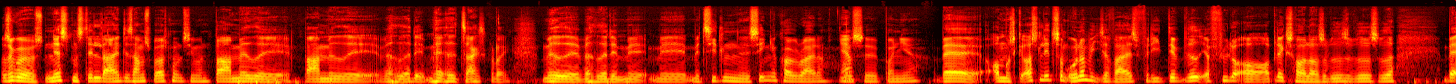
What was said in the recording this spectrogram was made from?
Og så kunne jeg jo næsten stille dig det samme spørgsmål, Simon. Bare med, øh, bare med øh, hvad hedder det, med, tak skal du have, med, øh, hvad hedder det, med, med, med titlen øh, Senior Copywriter Ja. ja. hos øh, Bonnier. Hvad, og måske også lidt som underviser faktisk, fordi det ved jeg fylder og oplægsholder osv. osv., osv. Hvad,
